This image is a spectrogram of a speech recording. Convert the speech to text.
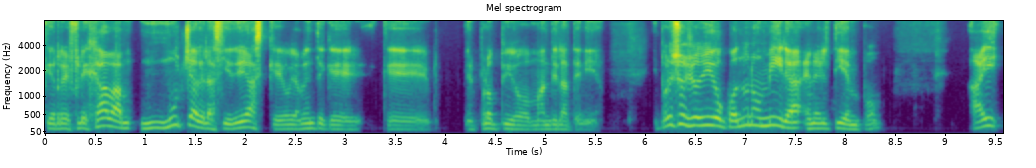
que reflejaba muchas de las ideas que obviamente que, el propio Mandela tenía. Y por eso yo digo, cuando uno mira en el tiempo, hay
